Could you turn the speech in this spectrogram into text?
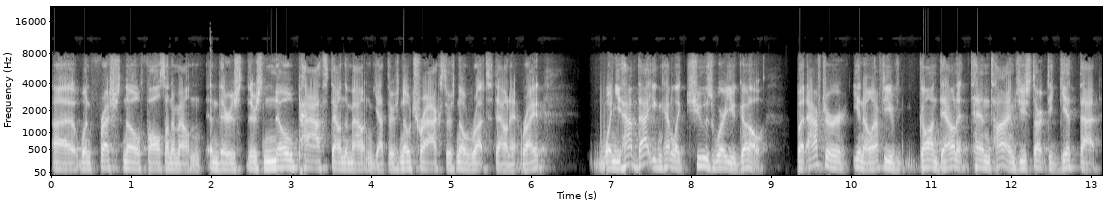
uh, when fresh snow falls on a mountain and there's there's no paths down the mountain yet. There's no tracks. There's no ruts down it. Right. When you have that, you can kind of like choose where you go. But after you know after you've gone down it ten times, you start to get that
